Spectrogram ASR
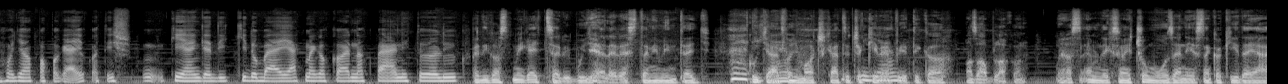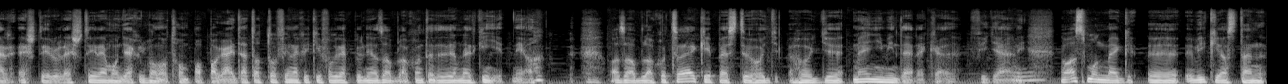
hogy a papagájokat is kiengedik, kidobálják, meg akarnak válni tőlük. Pedig azt még egyszerűbb ugye elereszteni, mint egy Hát kutyát igen. vagy macskát, hogy csak Igen. kirepítik a, az ablakon. Mert azt emlékszem, egy csomó zenésznek, aki ide jár estéről estére, mondják, hogy van otthon papagáj, tehát attól félnek, hogy ki fog repülni az ablakon, tehát nem lehet kinyitni a, az ablakot. Szóval elképesztő, hogy, hogy mennyi mindenre kell figyelni. No, azt mondd meg, Viki, aztán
